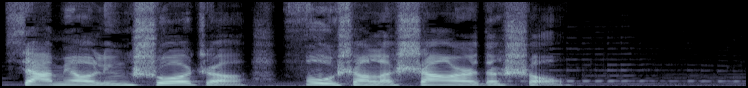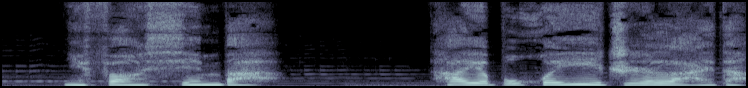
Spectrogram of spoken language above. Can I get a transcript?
夏妙玲说着，附上了珊儿的手。你放心吧，他也不会一直来的。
